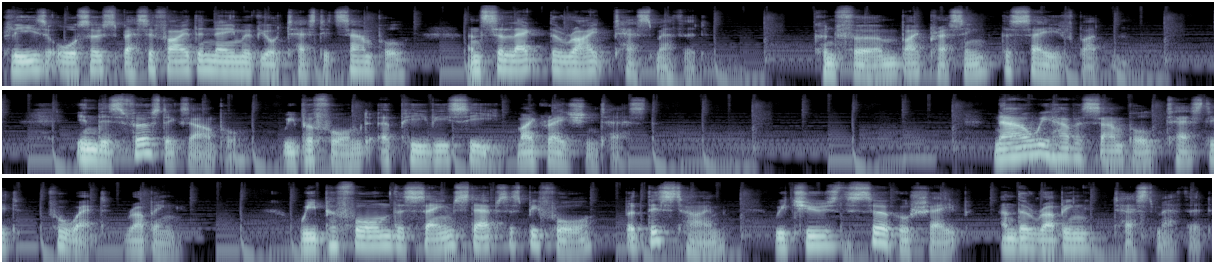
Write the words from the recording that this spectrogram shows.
Please also specify the name of your tested sample and select the right test method. Confirm by pressing the Save button. In this first example, we performed a PVC migration test. Now we have a sample tested for wet rubbing. We perform the same steps as before, but this time we choose the circle shape and the rubbing test method.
